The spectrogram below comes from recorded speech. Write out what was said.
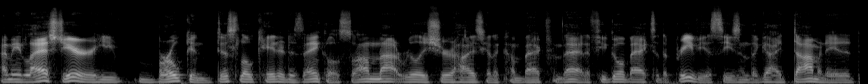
I mean, last year he broke and dislocated his ankle, so I'm not really sure how he's going to come back from that. If you go back to the previous season, the guy dominated.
